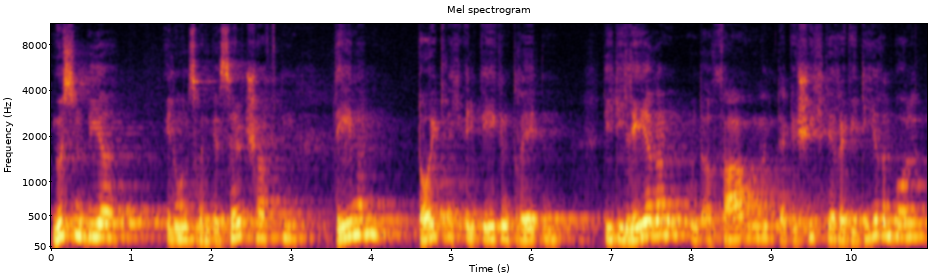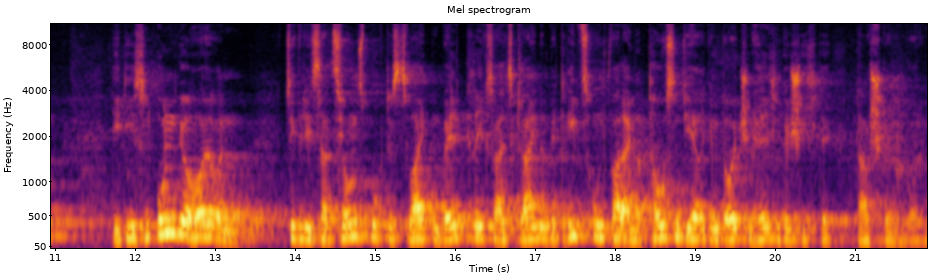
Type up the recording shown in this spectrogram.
müssen wir in unseren Gesellschaften denen deutlich entgegentreten, die die Lehren und Erfahrungen der Geschichte revidieren wollen, die diesen ungeheuren Zivilisationsbruch des Zweiten Weltkriegs als kleinen Betriebsunfall einer tausendjährigen deutschen Heldengeschichte darstellen wollen.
